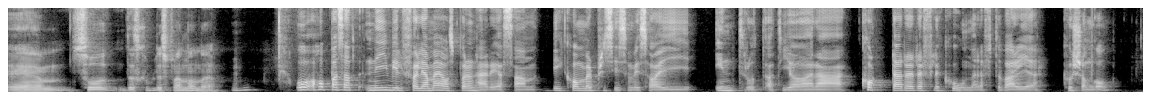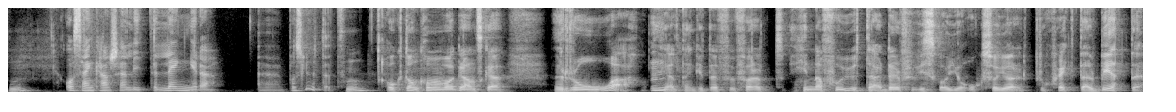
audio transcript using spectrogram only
Ehm, så det ska bli spännande. Och hoppas att ni vill följa med oss på den här resan. Vi kommer, precis som vi sa i introt, att göra kortare reflektioner efter varje kursomgång. Mm. Och sen kanske en lite längre eh, på slutet. Mm. Och de kommer vara ganska råa helt enkelt därför för att hinna få ut det här. Därför vi ska ju också göra ett projektarbete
